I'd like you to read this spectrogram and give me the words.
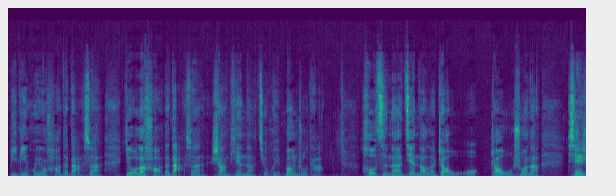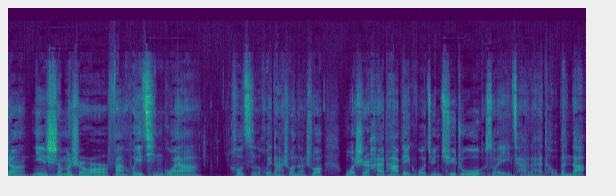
必定会有好的打算，有了好的打算，上天呢就会帮助他。后子呢见到了赵武，赵武说呢：“先生，您什么时候返回秦国呀？”后子回答说呢：“说我是害怕被国君驱逐，所以才来投奔的。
